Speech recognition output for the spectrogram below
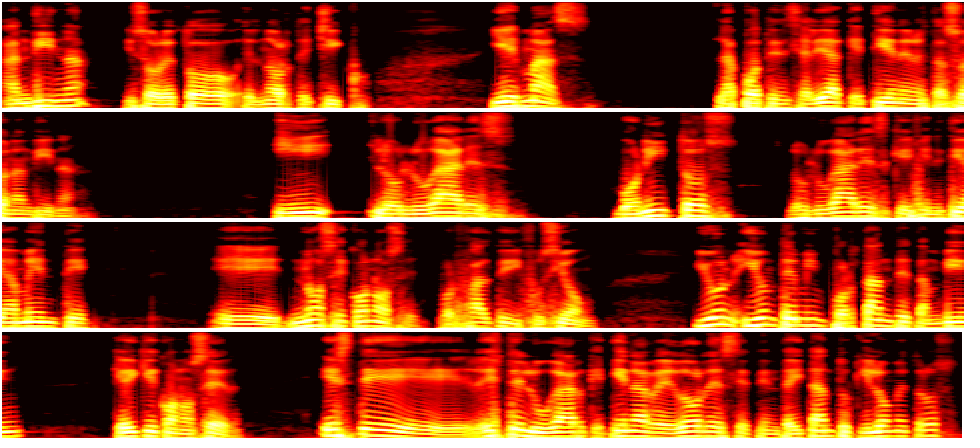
andina y sobre todo el norte chico. Y es más, la potencialidad que tiene nuestra zona andina y los lugares bonitos, los lugares que definitivamente eh, no se conoce por falta de difusión. Y un, y un tema importante también que hay que conocer. Este, este lugar que tiene alrededor de setenta y tantos kilómetros,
